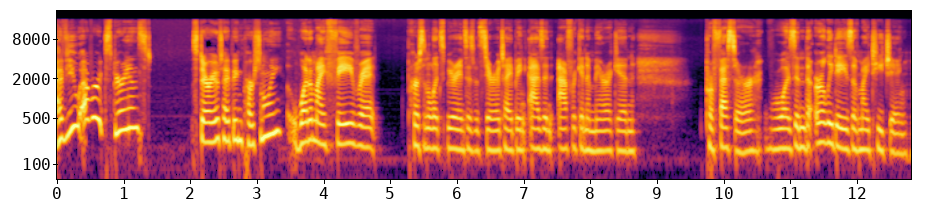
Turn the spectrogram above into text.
Have you ever experienced stereotyping personally? One of my favorite personal experiences with stereotyping as an African American professor was in the early days of my teaching.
